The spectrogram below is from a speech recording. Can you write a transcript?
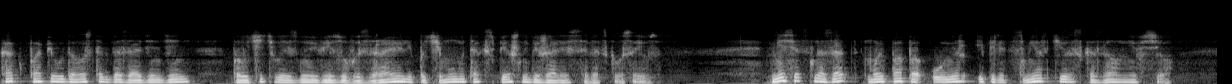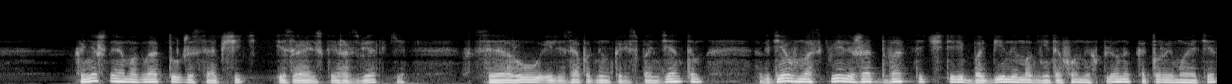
как папе удалось тогда за один день получить выездную визу в Израиль и почему мы так спешно бежали из Советского Союза. Месяц назад мой папа умер и перед смертью рассказал мне все. Конечно, я могла тут же сообщить израильской разведке, в ЦРУ или западным корреспондентам, где в Москве лежат 24 бобины магнитофонных пленок, которые мой отец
